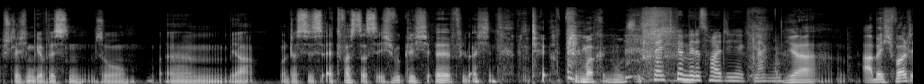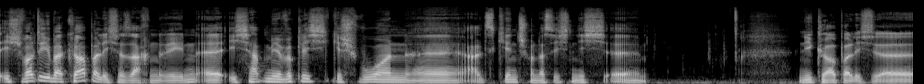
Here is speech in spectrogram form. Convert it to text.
schlechtem Gewissen. So, ähm, ja. Und das ist etwas, das ich wirklich äh, vielleicht in Therapie machen muss. Vielleicht können wir das heute hier knacken. Ja, aber ich wollte, ich wollte über körperliche Sachen reden. Äh, ich habe mir wirklich geschworen äh, als Kind schon, dass ich nicht äh, nie körperlich äh,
